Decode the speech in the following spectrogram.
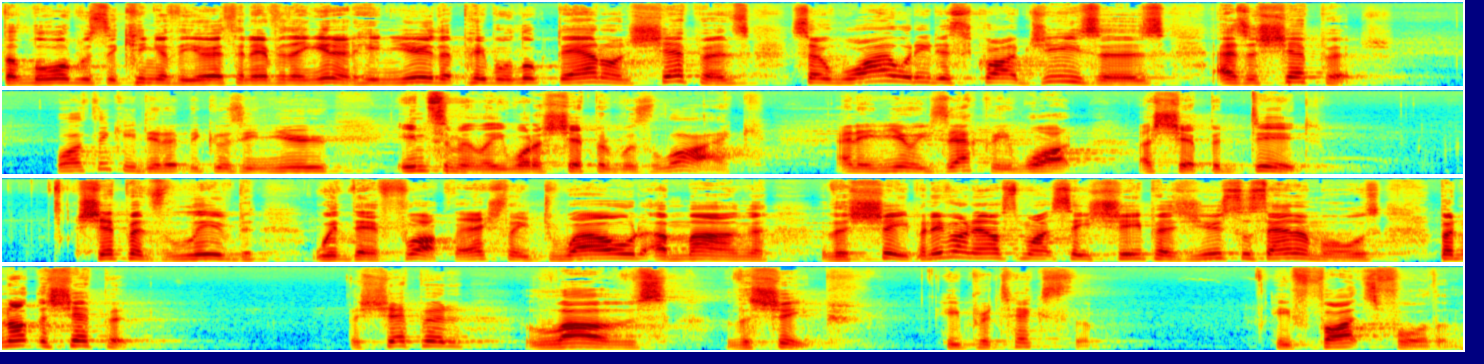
the Lord was the king of the earth and everything in it. He knew that people looked down on shepherds, so why would he describe Jesus as a shepherd? Well, I think he did it because he knew intimately what a shepherd was like, and he knew exactly what a shepherd did. Shepherds lived with their flock. They actually dwelled among the sheep. And everyone else might see sheep as useless animals, but not the shepherd. The shepherd loves the sheep, he protects them, he fights for them,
